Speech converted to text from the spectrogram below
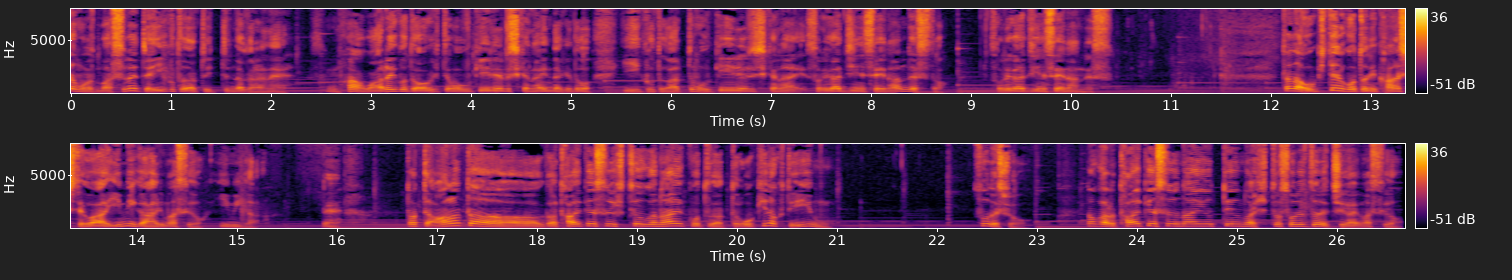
けども、まあ、全ていいことだと言ってんだからね。まあ悪いことが起きても受け入れるしかないんだけどいいことがあっても受け入れるしかない。それが人生なんですと。それが人生なんです。ただ起きてることに関しては意味がありますよ。意味が。ね。だってあなたが体験する必要がないことだったら起きなくていいもん。そうでしょう。だから体験する内容っていうのは人それぞれ違いますよ。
